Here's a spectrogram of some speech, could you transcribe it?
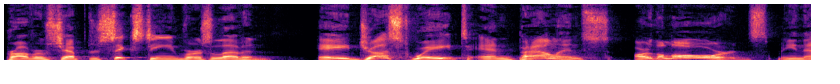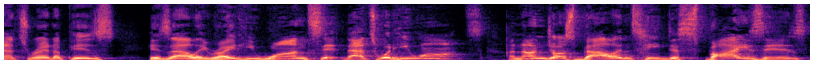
Proverbs chapter 16 verse 11 a just weight and balance are the Lord's. I mean that's right up his his alley right? He wants it. That's what he wants. An unjust balance he despises.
